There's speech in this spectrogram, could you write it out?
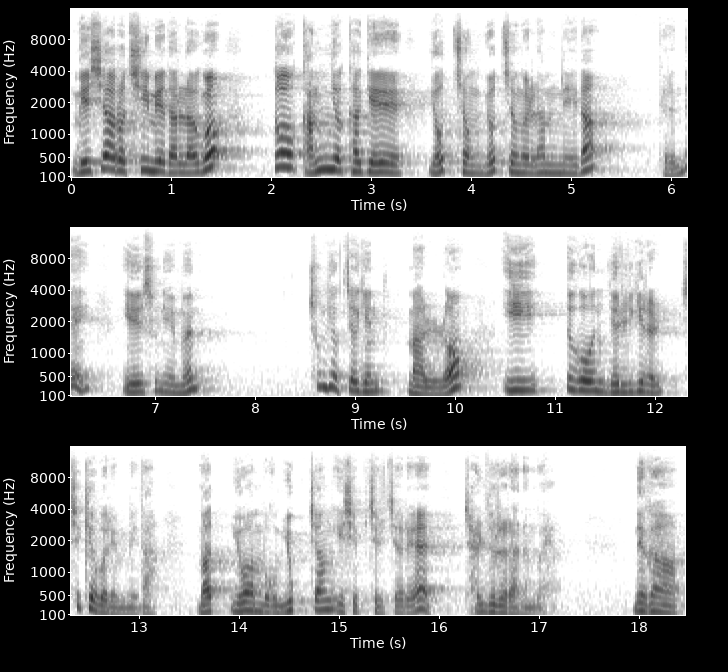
메시아로 취임해 달라고 또 강력하게 요청 요청을 합니다. 그런데 예수님은 충격적인 말로 이 뜨거운 열기를 식혀버립니다. 맛 요한복음 6장 27절에 잘 들으라는 거예요. 내가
